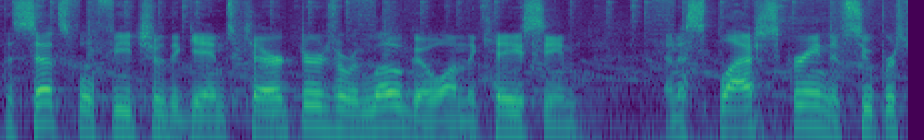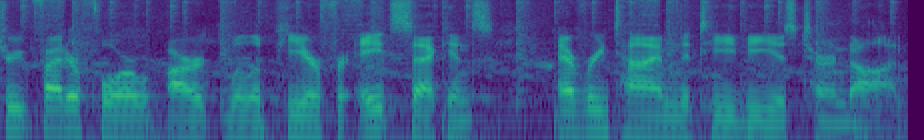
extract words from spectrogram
The sets will feature the game's characters or logo on the casing, and a splash screen of Super Street Fighter 4 art will appear for 8 seconds every time the TV is turned on.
